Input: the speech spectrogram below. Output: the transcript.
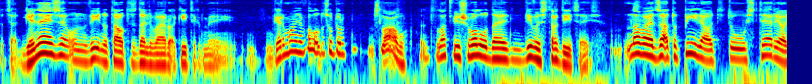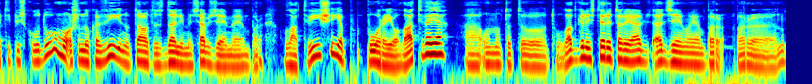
sacēt, genēze un vīnu tautas daļa vairāk ietekmēja germāņu valodu, citur slāvu. Tad latviešu valodai divas tradīcijas. Nav vajadzētu pieļaut tū stereotipisku domāšanu, ka vīnu tautas daļu mēs apzīmējam par latviešu, jeb porejo Latveja, Un nu, tad to Latgaļas teritoriju atzīmējam par, par nu,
